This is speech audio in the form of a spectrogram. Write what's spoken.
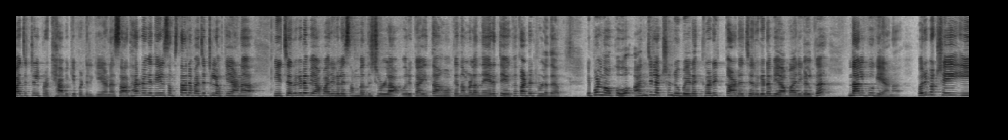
ബജറ്റിൽ പ്രഖ്യാപിക്കപ്പെട്ടിരിക്കുകയാണ്. സാധാരണഗതിയിൽ സംസ്ഥാന ബജറ്റിലൊക്കെയാണ് ഈ ചെറുകിട വ്യാപാരികളെ സംബന്ധിച്ചുള്ള ഒരു കൈത്താങ്ങൊക്കെ നമ്മൾ നേരത്തെയൊക്കെ കണ്ടിട്ടുള്ളത്. ഇപ്പോൾ നോക്കൂ അഞ്ച് ലക്ഷം രൂപയുടെ ക്രെഡിറ്റ് കാർഡ് ചെറുകിട വ്യാപാരികൾക്ക് നൽകുകയാണ്. ഒരുപക്ഷേ ഈ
